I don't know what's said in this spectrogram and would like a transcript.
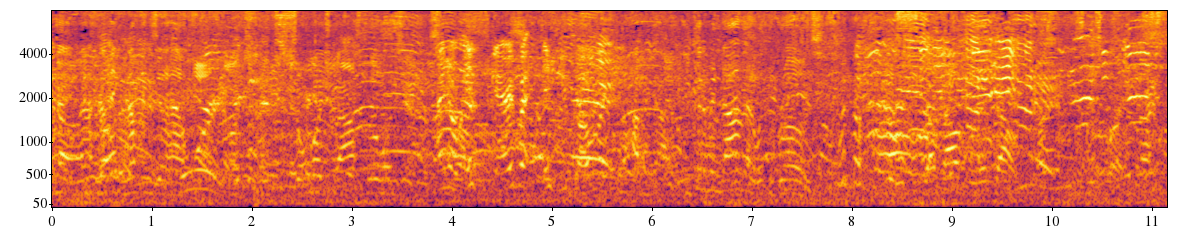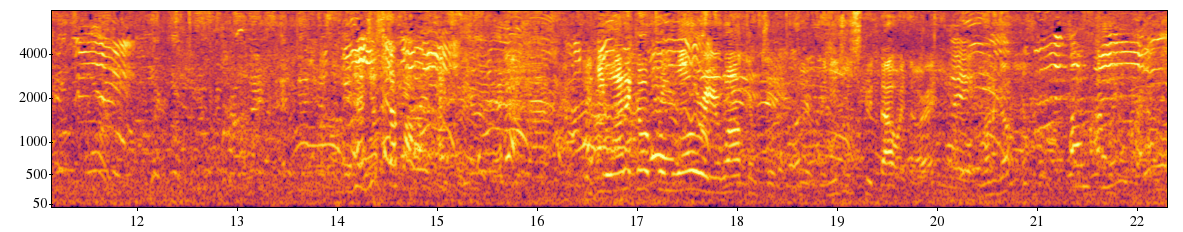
gonna happen. Don't worry, it's, it's so much faster once you I know it's scary, but if you go, like you'll have it. You could have been down there with the bros. With the flow. step out and look out. That's the easiest way. You just step off. I swear. If you want to go from lower, you're welcome to. Here, we need you to scoot that way, though, right? You want to go? Um, I'm waiting for Ella.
